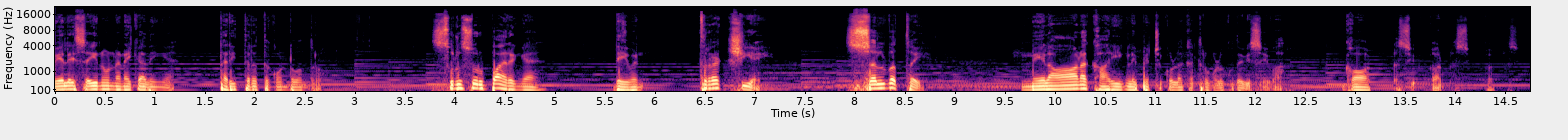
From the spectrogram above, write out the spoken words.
வேலை செய்யணும்னு நினைக்காதீங்க. தரித்திரத்தை கொண்டு வந்துடும் சுறுசுறுப்பாக இருங்க. தேவன் திரட்சியை செல்வத்தை மேலான காரியங்களை பெற்றுக்கொள்ள கத்திர உங்களுக்கு உதவி செய்வார். God bless you God bless you God bless you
